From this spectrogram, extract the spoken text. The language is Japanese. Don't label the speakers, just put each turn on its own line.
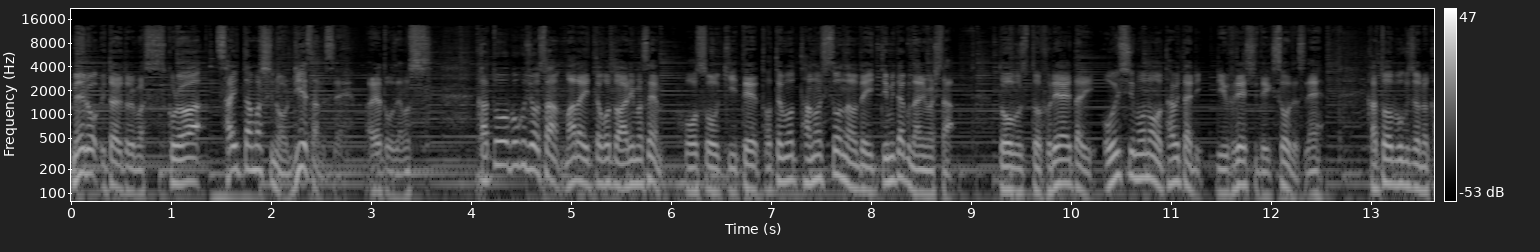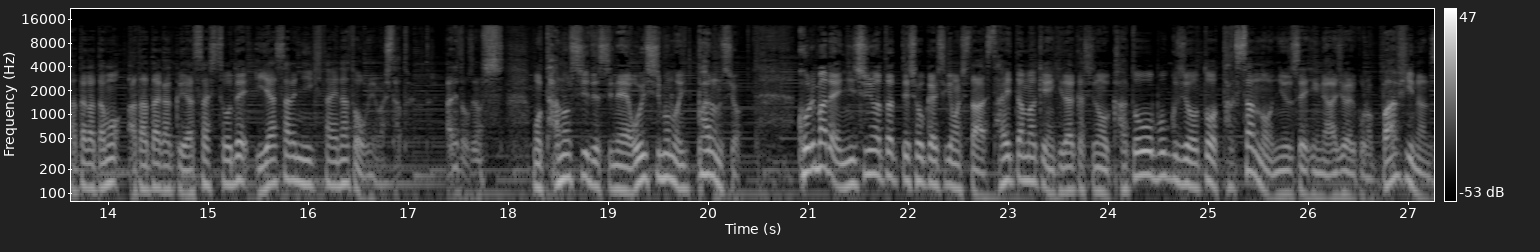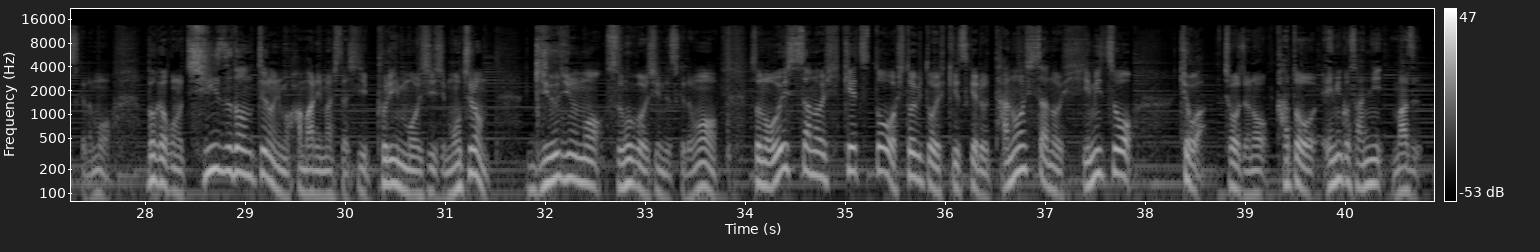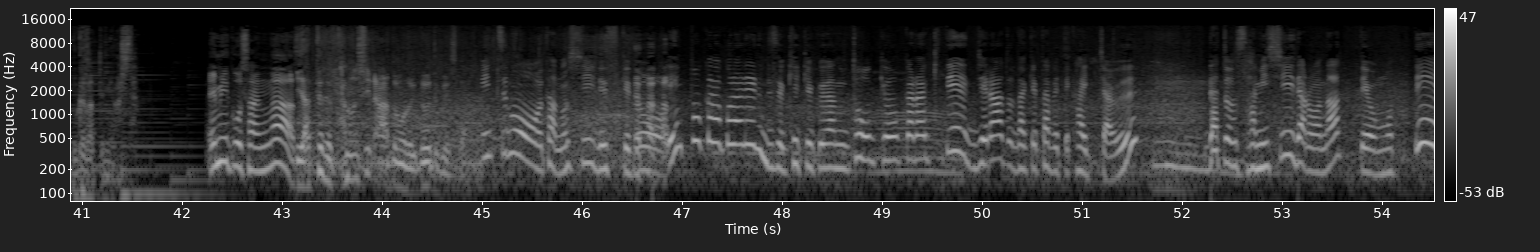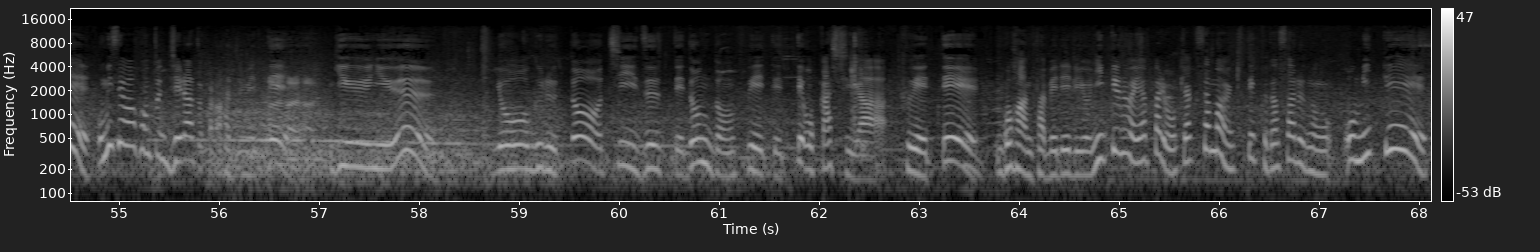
メールをいただいております。これは埼玉市のりえさんですね。ありがとうございます。加藤牧場さんまだ行ったことはありません。放送を聞いてとても楽しそうなので行ってみたくなりました。動物と触れ合えたり美味しいものを食べたりリフレッシュできそうですね。加藤牧場の方々も温かく優しそうで癒されに行きたいなと思いました。ということでありがとうございます。もう楽しいですしね。美味しいものいっぱいあるんですよ。これまで2週にわたって紹介してきました埼玉県日高市の加藤牧場とたくさんの乳製品が味わえるこのバフィーなんですけども僕はこのチーズ丼っていうのにもハマりましたしプリンも美味しいしもちろん牛乳もすごく美味しいんですけどもその美味しさの秘訣と人々を引きつける楽しさの秘密を今日は長女の加藤恵美子さんにまず伺ってみました。恵美子さんがやってて楽しいなと思う時どういう時ですか？
いつも楽しいですけど 遠方から来られるんですよ。結局あの東京から来てジェラートだけ食べて帰っちゃう。だと寂しいだろうなって思ってお店は本当にジェラートから始めて、牛乳ヨーグルトチーズってどんどん増えてってお菓子が増えてご飯食べれるようにっていうのはやっぱりお客様が来てくださるのを見て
